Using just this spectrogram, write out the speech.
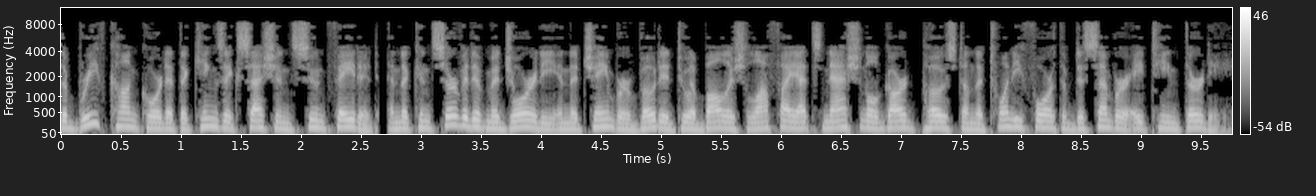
the brief concord at the king's accession soon faded, and the conservative majority in the chamber voted to abolish Lafayette's National Guard post on 24 December 1830.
